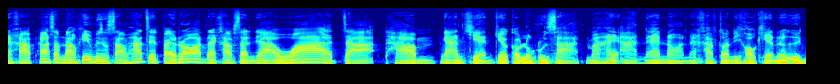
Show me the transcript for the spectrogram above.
นะครับถ้าสำนักพิมพ์ 1357 ไปรอดนะครับสัญญาว่าจะทำงานเขียนเกี่ยวกับลงทุนศาสตร์มาให้อ่านแน่นอนนะครับตอนนี้ขอเขียนเรื่องอื่น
